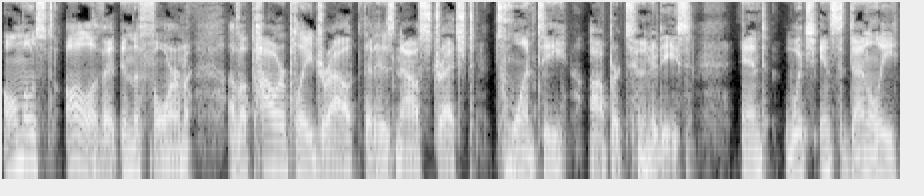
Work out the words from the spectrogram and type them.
Almost all of it in the form of a power play drought that has now stretched 20 opportunities and which incidentally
